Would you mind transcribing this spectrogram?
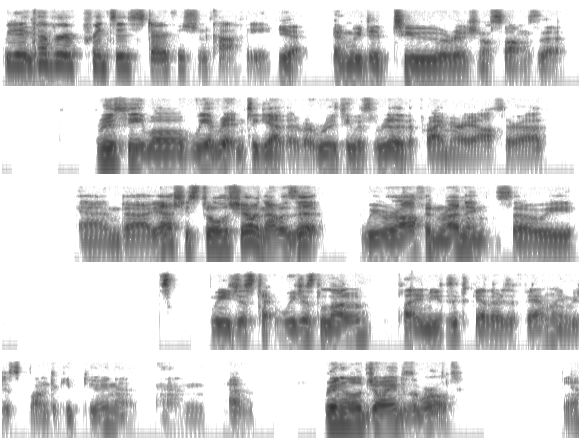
We did a cover of Prince's Starfish and Coffee. yeah, and we did two original songs that Ruthie. Well, we had written together, but Ruthie was really the primary author of. And uh, yeah, she stole the show, and that was it. We were off and running, so we we just we just love playing music together as a family, and we just wanted to keep doing it and have, bring a little joy into the world. Yeah.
